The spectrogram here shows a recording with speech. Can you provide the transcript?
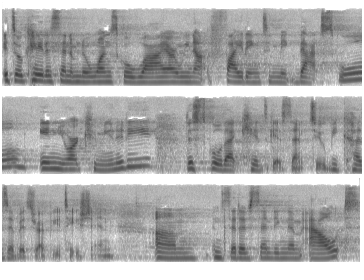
it's okay to send them to one school, why are we not fighting to make that school in your community the school that kids get sent to because of its reputation? Um, instead of sending them out,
